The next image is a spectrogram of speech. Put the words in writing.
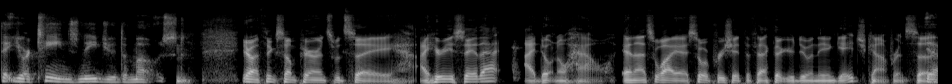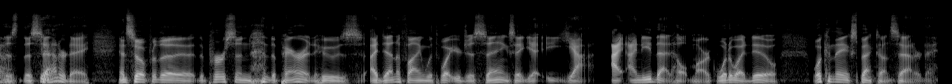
that your teens need you the most. You know, I think some parents would say, I hear you say that. I don't know how. And that's why I so appreciate the fact that you're doing the Engage conference uh, Yeah, this, this yeah. Saturday. And so for the, the person, the parent who's identifying with what you're just saying, say, yeah, yeah I, I need that help, Mark. What do I do? What can they expect on Saturday?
